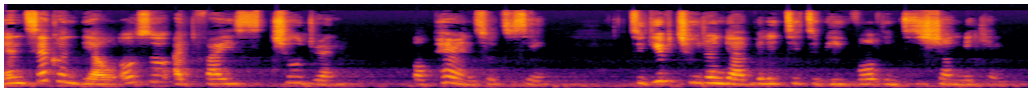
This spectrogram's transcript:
Then secondly, I'll also advise children or parents, so to say, to give children the ability to be involved in decision making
